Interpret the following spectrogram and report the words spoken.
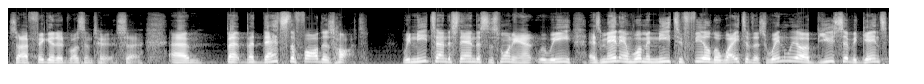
so I figured it wasn't her. So, um, but, but that's the father's heart. We need to understand this this morning. We, as men and women, need to feel the weight of this. When we are abusive against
